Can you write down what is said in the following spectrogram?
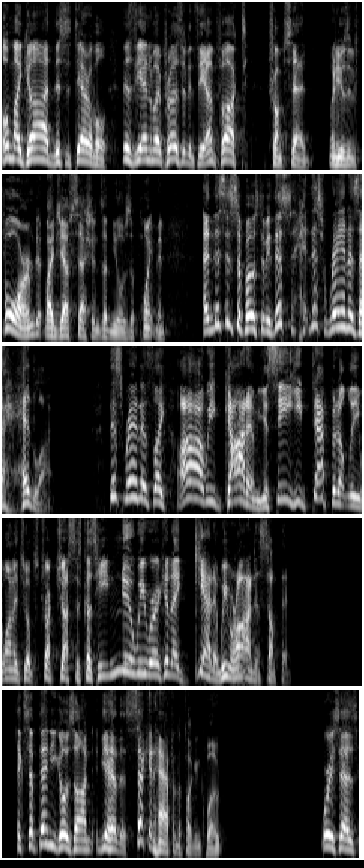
Oh my God, this is terrible. This is the end of my presidency. I'm fucked, Trump said when he was informed by Jeff Sessions of Mueller's appointment. And this is supposed to be this this ran as a headline. This ran as like, ah, we got him. You see, he definitely wanted to obstruct justice because he knew we were going to get him. We were on to something. Except then he goes on, if you have the second half of the fucking quote, where he says,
